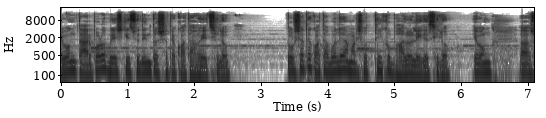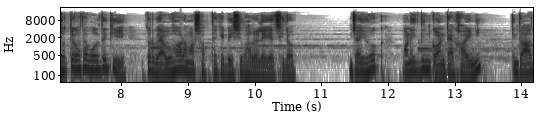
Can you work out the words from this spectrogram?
এবং তারপরও বেশ কিছুদিন তোর সাথে কথা হয়েছিল। তোর সাথে কথা বলে আমার সত্যিই খুব ভালো লেগেছিল এবং সত্যি কথা বলতে কি, তোর ব্যবহার আমার সবথেকে বেশি ভালো লেগেছিল। যাই হোক অনেক দিন কন্ট্যাক্ট হয়নি, কিন্তু আজ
